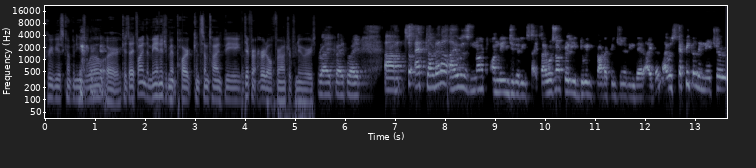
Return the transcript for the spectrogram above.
previous company as well, or because I find the management part can sometimes be a different hurdle for entrepreneurs. Right, right, right. Um, so at Cloudera, I was not on the engineering side. So I was not really doing product engineering there either. I was technical in nature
